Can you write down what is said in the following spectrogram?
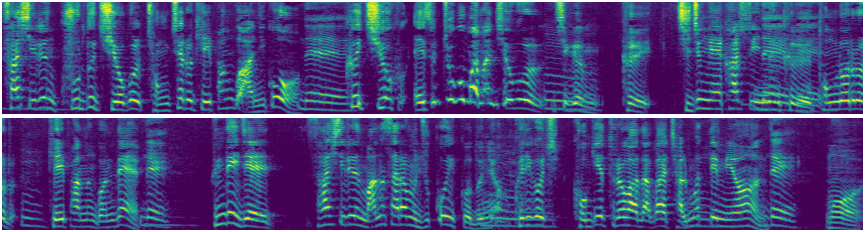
사실은 구르드 지역을 정체로 개입한 거 아니고 네. 그 지역에서 조그만한 지역을 음. 지금 그 지중해 갈 수 있는 네, 그 네. 통로를 음. 개입하는 건데 네. 근데 이제 사실은 많은 사람은 죽고 있거든요. 음. 그리고 거기에 들어가다가 잘못되면 음. 네. 뭐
